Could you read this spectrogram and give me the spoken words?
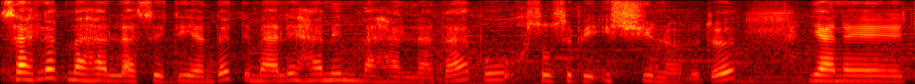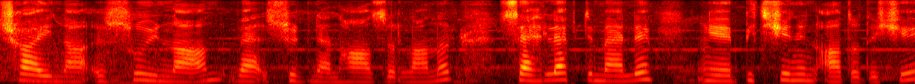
Səhləb məhəlləsi deyəndə deməli həmin məhəllədə bu xüsusi bir içki növüdür. Yəni çayla, suyla və südlə hazırlanır. Səhləb deməli e, bitkinin adıdır ki,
